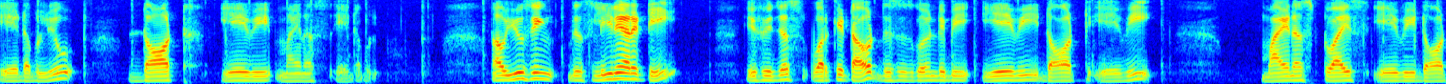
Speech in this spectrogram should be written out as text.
aw dot av minus aw now, using this linearity if you just work it out this is going to be AV dot AV minus twice AV dot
